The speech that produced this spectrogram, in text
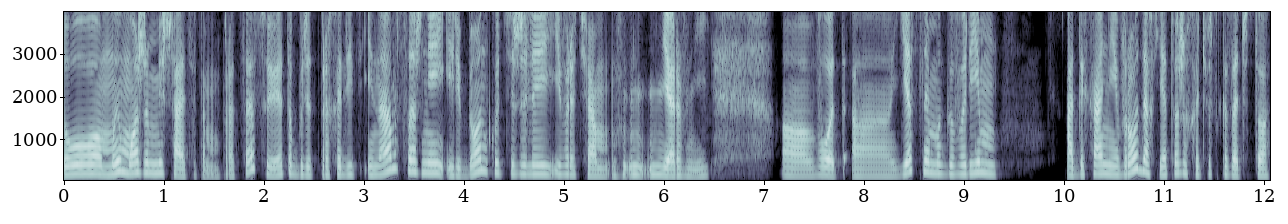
то мы можем мешать этому процессу, и это будет проходить и нам сложнее, и ребенку тяжелее, и врачам нервней. А, вот. А, если мы говорим о дыхании в родах, я тоже хочу сказать, что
